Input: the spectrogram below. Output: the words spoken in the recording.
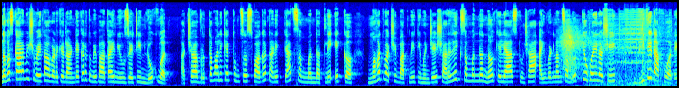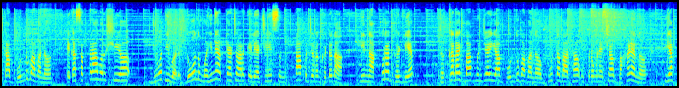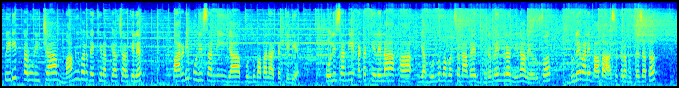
नमस्कार मी श्वेता वडके दांडेकर. तुम्ही पाहताय न्यूज एटीन लोकमत. आजच्या वृत्तमालिकेत तुमचं स्वागत आणि त्याच संबंधातली एक महत्वाची बातमी ती म्हणजे शारीरिक संबंध न केल्यास तुझ्या आईवडिलांचा मृत्यू होईल अशी भीती दाखवत एका बोंदूबाबानं एका सतरा वर्षीय युवतीवर दोन महिने अत्याचार केल्याची संतापजनक घटना ही नागपुरात घडली आहे. धक्कादायक बाब म्हणजे या भोंदूबाबानं भूतबाधा उतरवण्याच्या बहाण्यानं या पीडित तरुणीच्या मामीवर देखील अत्याचार केलेत. पारडी पोलिसांनी या भोंदूबाबाला अटक केली आहे. पोलिसांनी अटक केलेला हा या भोंदूबाबाचं नाव आहे धर्मेंद्र निनावे उर्फ दुलेवाले बाबा असं त्याला म्हटलं जातं.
